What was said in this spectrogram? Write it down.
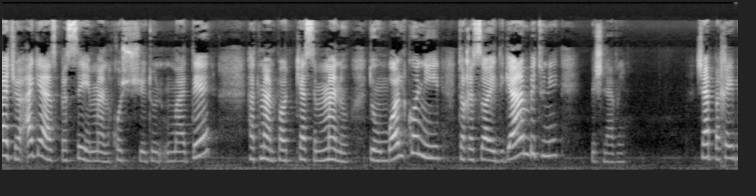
بچه اگر از قصه من خوششتون اومده حتما پادکست منو دنبال کنید. تا قصه های دیگر هم بتونید بشنوید. شب بخیر.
